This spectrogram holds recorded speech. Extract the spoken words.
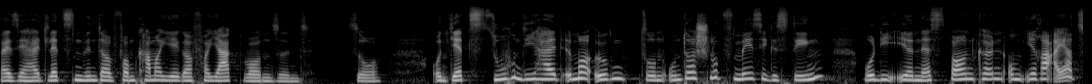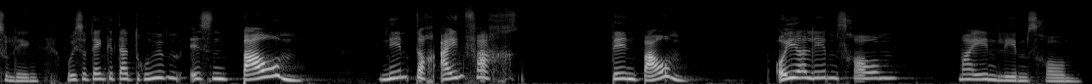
weil sie halt letzten Winter vom Kammerjäger verjagt worden sind. So. Und jetzt suchen die halt immer irgend so ein unterschlupfmäßiges Ding, wo die ihr Nest bauen können, um ihre Eier zu legen. Wo ich so denke, da drüben ist ein Baum. Nehmt doch einfach den Baum. Euer Lebensraum, mein Lebensraum.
